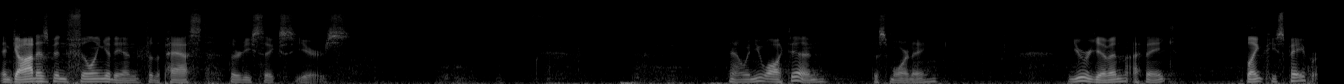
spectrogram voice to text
And God has been filling it in for the past 36 years. Now, when you walked in this morning, you were given, I think, a blank piece of paper.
